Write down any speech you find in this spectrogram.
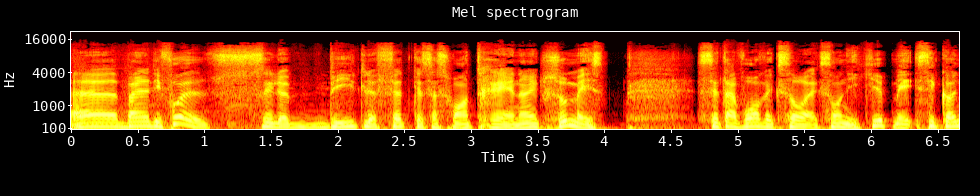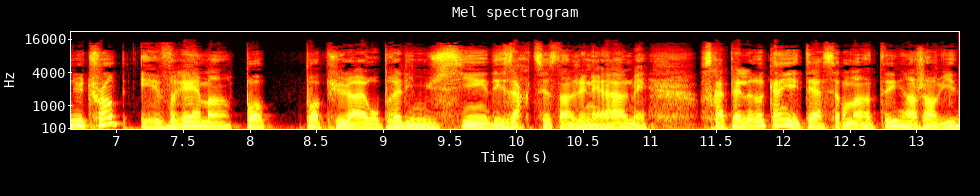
Euh, ben, des fois, c'est le beat, le fait que ça soit entraînant et tout ça, mais c'est à voir avec ça, avec son équipe. Mais c'est connu, Trump est vraiment pas populaire auprès des musiciens, des artistes en général, mais on se rappellera quand il était assermenté en janvier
